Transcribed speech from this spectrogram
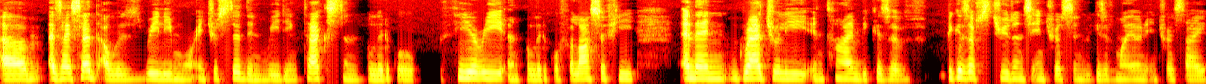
Um, as I said, I was really more interested in reading text and political theory and political philosophy. And then gradually in time, because of because of students' interest and because of my own interest, I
